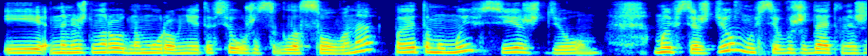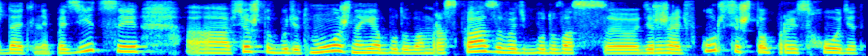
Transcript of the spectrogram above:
и на международном уровне это все уже согласовано, поэтому мы все ждем. Мы все ждем, мы все в ожидательной, ожидательной позиции. А, все, что будет можно, я буду вам рассказывать, буду вас э, держать в курсе, что происходит.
